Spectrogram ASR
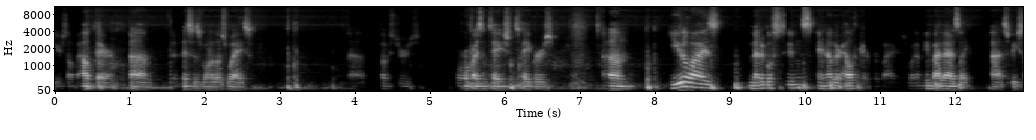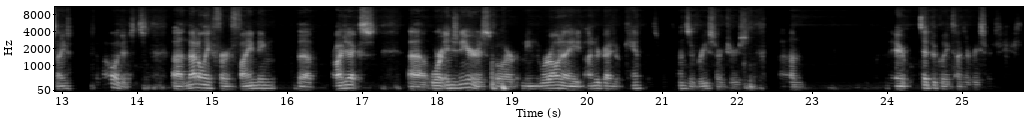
yourself out there. Um, this is one of those ways. Uh, posters, oral presentations, papers. Um, utilize medical students and other healthcare providers. What I mean by that is like uh, speech language pathologists, uh, not only for finding the projects uh, or engineers, or I mean, we're on a undergraduate campus with tons of researchers. Um, they're typically tons of researchers.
